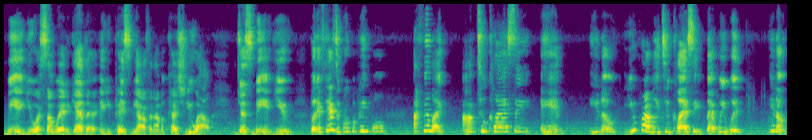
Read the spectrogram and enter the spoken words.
me and you are somewhere together and you piss me off and I'm gonna cuss you out. Just me and you. But if there's a group of people, I feel like I'm too classy and you know, you probably too classy that we would, you know,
